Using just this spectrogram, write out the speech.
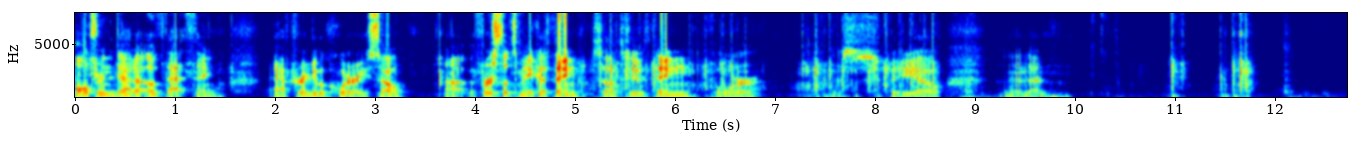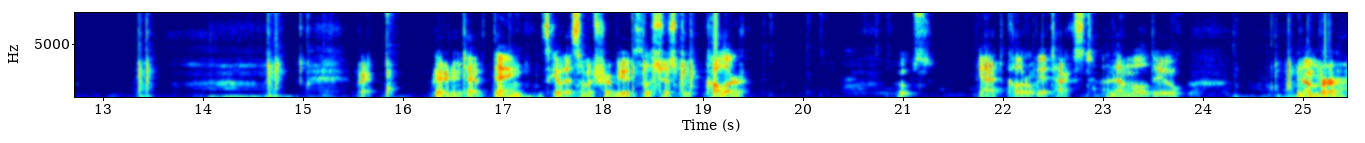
altering the data of that thing after I do a query. So uh, first let's make a thing. So let's do thing for this video. And then great. Create a new type of thing. Let's give it some attributes. Let's just do color. Oops. Yeah color will be a text. And then we'll do number.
